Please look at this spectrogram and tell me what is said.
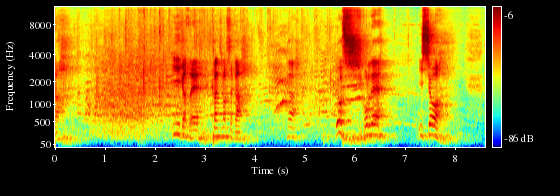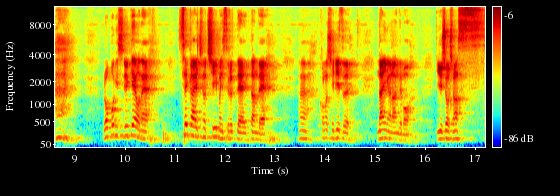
かいい風感じましたか、はあ、よしこれで一生、はあ、六本木 3K をね世界一のチームにするって言ったんで、はあ、このシリーズ何が何でも優勝します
